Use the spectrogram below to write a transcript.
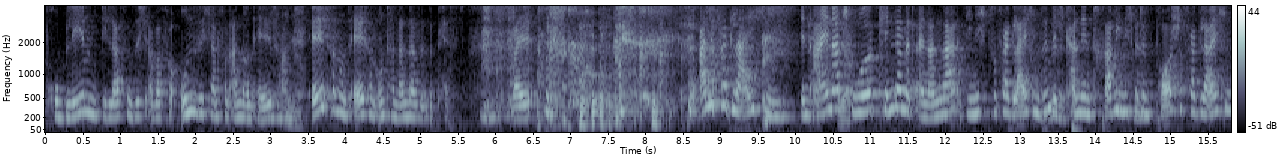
Problem, die lassen sich aber verunsichern von anderen Eltern. Eltern und Eltern untereinander sind eine Pest. Weil alle vergleichen in einer Ja. Tour Kinder miteinander, die nicht zu vergleichen sind. Ich kann den Trabi nicht mit dem Porsche vergleichen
